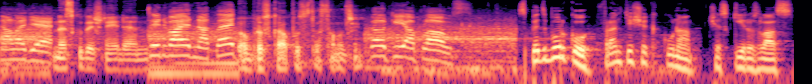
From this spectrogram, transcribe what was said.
na ledě. Neskutečný den. 3, 2, 1, teď. Obrovská podsta samozřejmě. Velký aplaus. Z Pittsburghu František Kuna, Český rozhlas.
